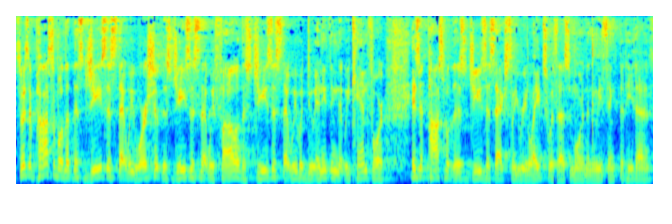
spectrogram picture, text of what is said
So, is it possible that this Jesus that we worship, this Jesus that we follow, this Jesus that we would do anything that we can for, is it possible that this Jesus actually relates with us more than we think that he does?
